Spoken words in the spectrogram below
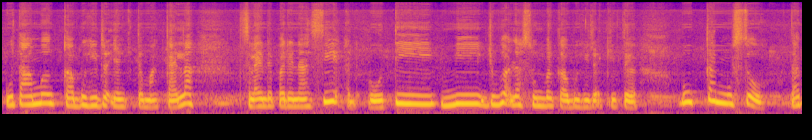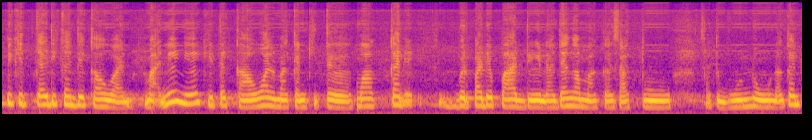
utama karbohidrat yang kita makan lah. Selain daripada nasi, ada roti, mi juga adalah sumber karbohidrat kita. Bukan musuh, tapi kita jadikan dia kawan. Maknanya kita kawal makan kita. Makan berpada-pada lah. Jangan makan satu satu gunung. Nak kan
